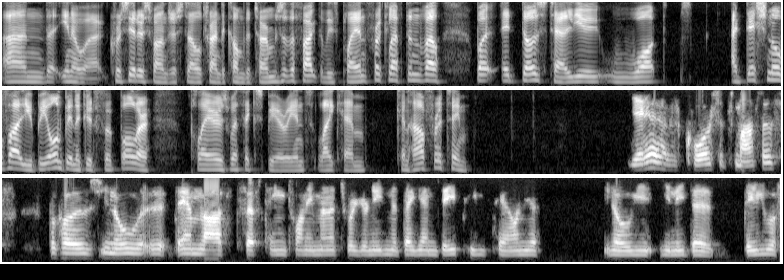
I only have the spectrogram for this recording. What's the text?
And, you know, uh, Crusaders fans are still trying to come to terms with the fact that he's playing for Cliftonville. But it does tell you what additional value, beyond being a good footballer, players with experience like him can have for a team. Yeah, of course, it's massive because you know them last 15, 20 minutes where you're needing in deep. He's telling you, you know, you, you need to deal with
